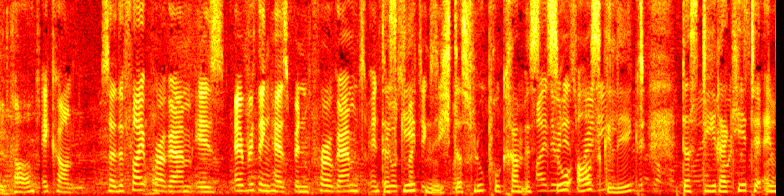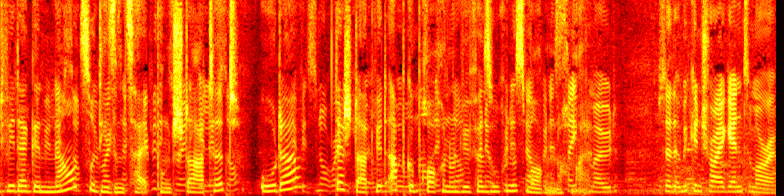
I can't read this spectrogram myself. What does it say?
It can't. It can't. So the flight program is everything has been programmed into Das the geht nicht. Das. Flugprogramm ist so ausgelegt, dass die Rakete entweder genau zu diesem Zeitpunkt startet. Oder der Start wird abgebrochen und wir versuchen es morgen nochmal. So that we can try again tomorrow.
